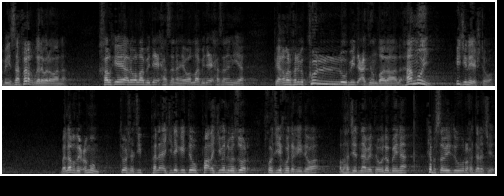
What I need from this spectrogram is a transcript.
أبي إنسان فرق بقى ولا أنا خلق يا والله بدعة حسنة هي. والله بدعة حسنة هي. في غمر فرمي كل بدعة ضلالة. هموي. هيك نيشتوا بلفظ عموم. توش أجيب أجي لقيته بقى أجيب أنا بزور خذ يخذ لقيته الله جدنا بيته ولو بينا كبس بيده روح درجات.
